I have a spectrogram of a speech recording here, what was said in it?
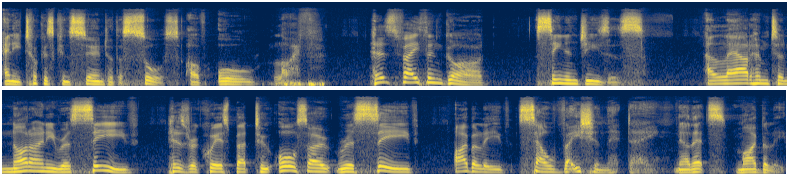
And he took his concern to the source of all life. His faith in God, seen in Jesus, allowed him to not only receive his request, but to also receive, I believe, salvation that day. Now, that's my belief.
